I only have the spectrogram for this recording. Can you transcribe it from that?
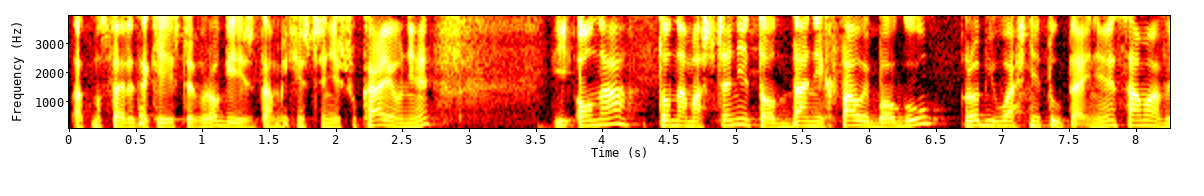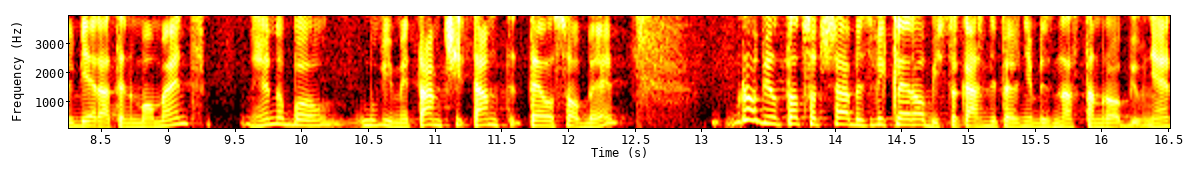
atmosfery takiej jeszcze wrogiej, że tam ich jeszcze nie szukają, nie? I ona to namaszczenie, to oddanie chwały Bogu robi właśnie tutaj, nie? Sama wybiera ten moment, nie? No bo mówimy, tam, ci, tam te osoby robią to, co trzeba by zwykle robić, co każdy pewnie by z nas tam robił, nie?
